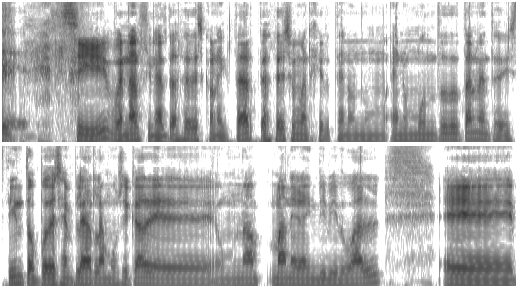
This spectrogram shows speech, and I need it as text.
sí, bueno, al final te hace desconectar, te hace sumergirte en un, en un mundo totalmente distinto. Puedes emplear la música de una manera individual eh,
